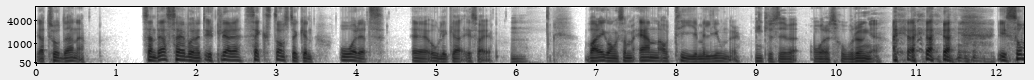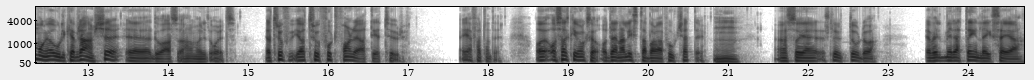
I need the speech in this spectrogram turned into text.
Jag trodde henne. Sen dess har jag vunnit ytterligare 16 stycken årets eh, olika i Sverige. Mm. Varje gång som en av 10 miljoner. Inklusive årets horunge. I så många olika branscher eh, då alltså har han vunnit årets. Jag tror, jag tror fortfarande att det är tur. Jag fattar inte. Och, och sen skriver han också, och denna lista bara fortsätter. Mm. Så jag, slutord då. Jag vill med detta inlägg säga,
